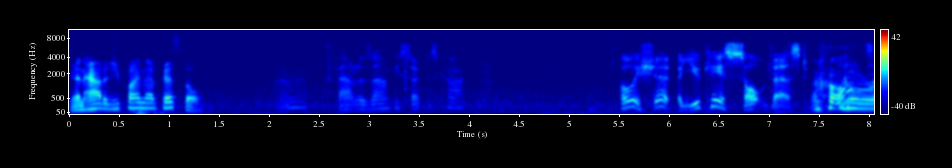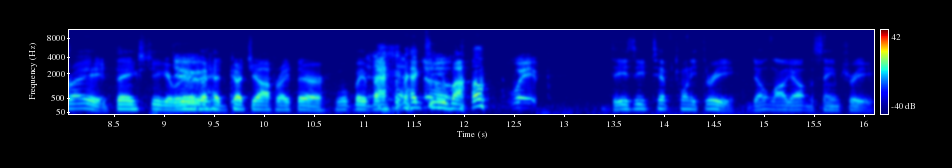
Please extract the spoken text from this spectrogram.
And how did you find that pistol? Uh, found a zombie sucked his cock. Holy shit, a UK assault vest. All right, thanks, Jiggy. We're gonna go ahead and cut you off right there. We'll be back back to you, Bob. Wait, DayZ tip 23. Don't log out in the same tree.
